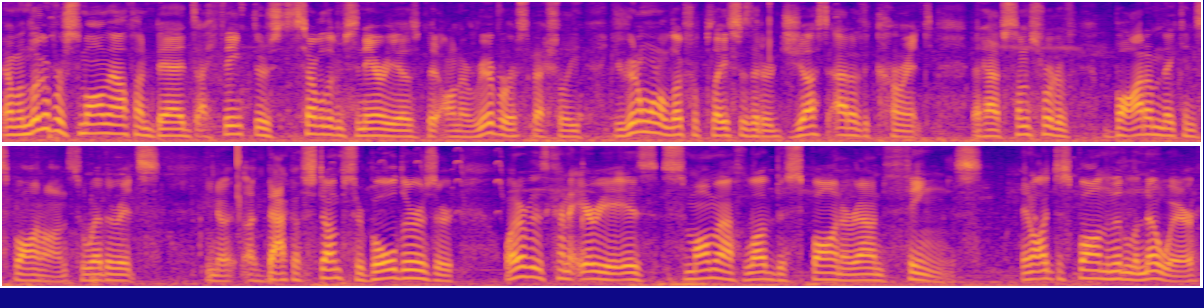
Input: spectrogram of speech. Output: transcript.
Now, when looking for smallmouth on beds, I think there's several different scenarios, but on a river especially, you're gonna wanna look for places that are just out of the current, that have some sort of bottom they can spawn on. So whether it's, you know, a back of stumps or boulders or whatever this kind of area is, smallmouth love to spawn around things. They don't like to spawn in the middle of nowhere.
